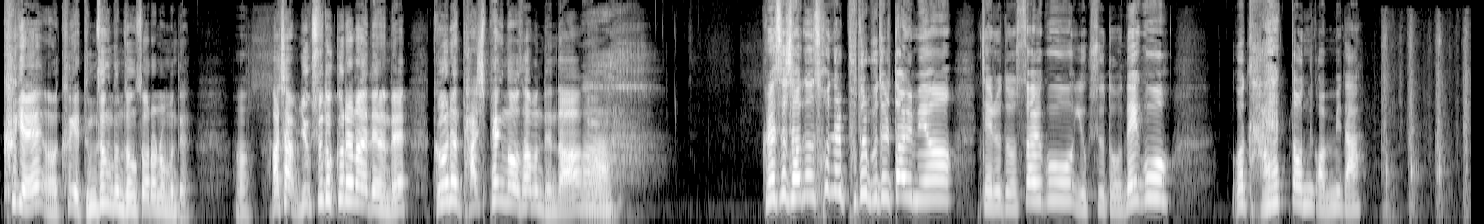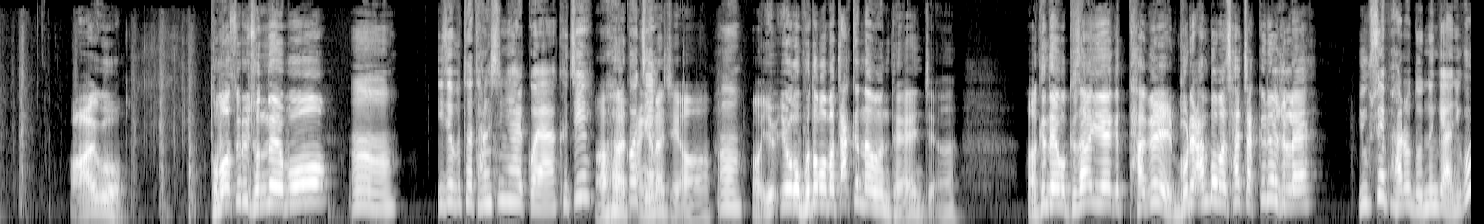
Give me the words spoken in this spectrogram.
크게 어, 크게 듬성듬성 썰어 놓으면 돼. 어. 아참 육수도 끓여놔야 되는데 그거는 다시 팩 넣어서 하면 된다. 와. 어. 그래서 저는 손을 부들부들 떨며 재료도 썰고 육수도 내고 그거 다 했던 겁니다. 아이고 도마소리 좋네 여보. 어. 이제부터 당신이 할 거야. 그지? 아? 당연하지. 어. 어. 어, 요, 요거 보던 것만 딱 끝나면 돼 이제. 어. 아 근데 뭐 그 사이에 그 닭을 물에 한 번만 살짝 끓여줄래? 육수에 바로 넣는 게 아니고?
